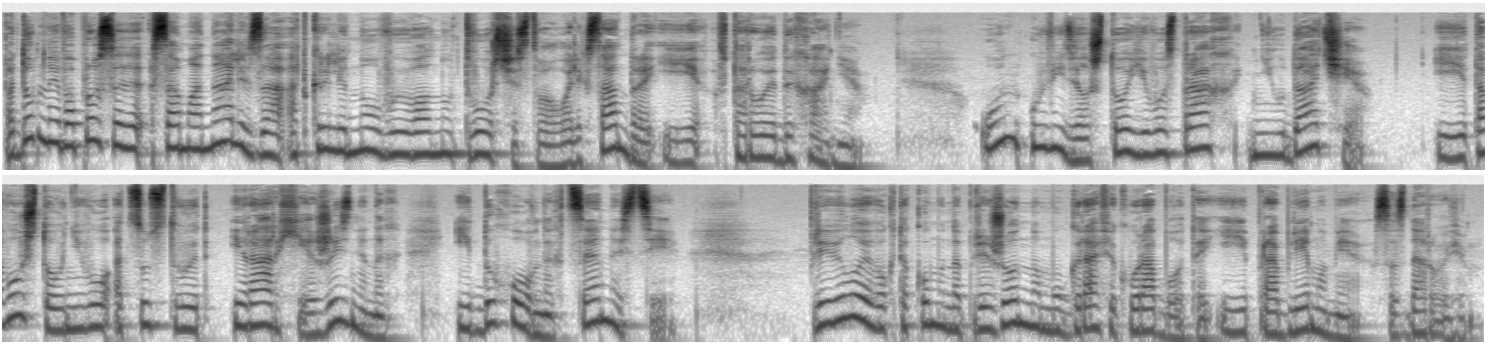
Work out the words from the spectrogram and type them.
Подобные вопросы самоанализа открыли новую волну творчества у Александра и второе дыхание. Он увидел, что его страх неудачи и того, что у него отсутствует иерархия жизненных и духовных ценностей, привело его к такому напряженному графику работы и проблемами со здоровьем.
